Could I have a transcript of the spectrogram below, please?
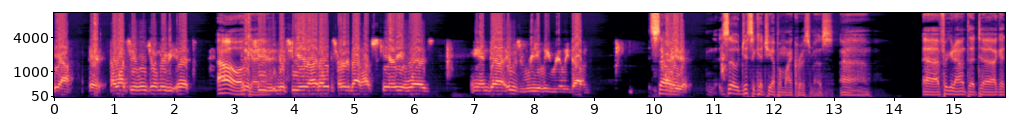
Yeah, it. I watched the original movie It Oh, okay. this year. I'd always heard about how scary it was, and uh, it was really, really dumb. So, I hate it. so just to catch you up on my Christmas, uh, uh, I figured out that uh, I got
